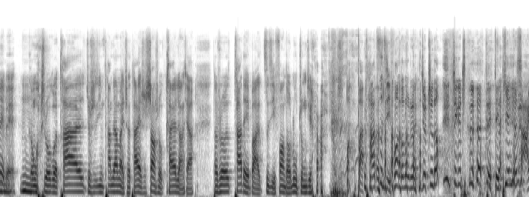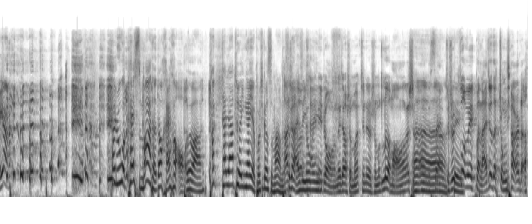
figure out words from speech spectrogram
贝贝嗯跟我说过，他就是因为他们家买车，他也是上手开两下，他说他得把自己放到路中间儿，把 把他自己放到路中间，你就知道这个车得得偏成啥样。他如果开 smart 倒还好，对吧？他他家车应该也不是个 smart，是个他是开那 SUV。种那叫什么，就那种什么勒芒什么就是座位本来就在中间儿的。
